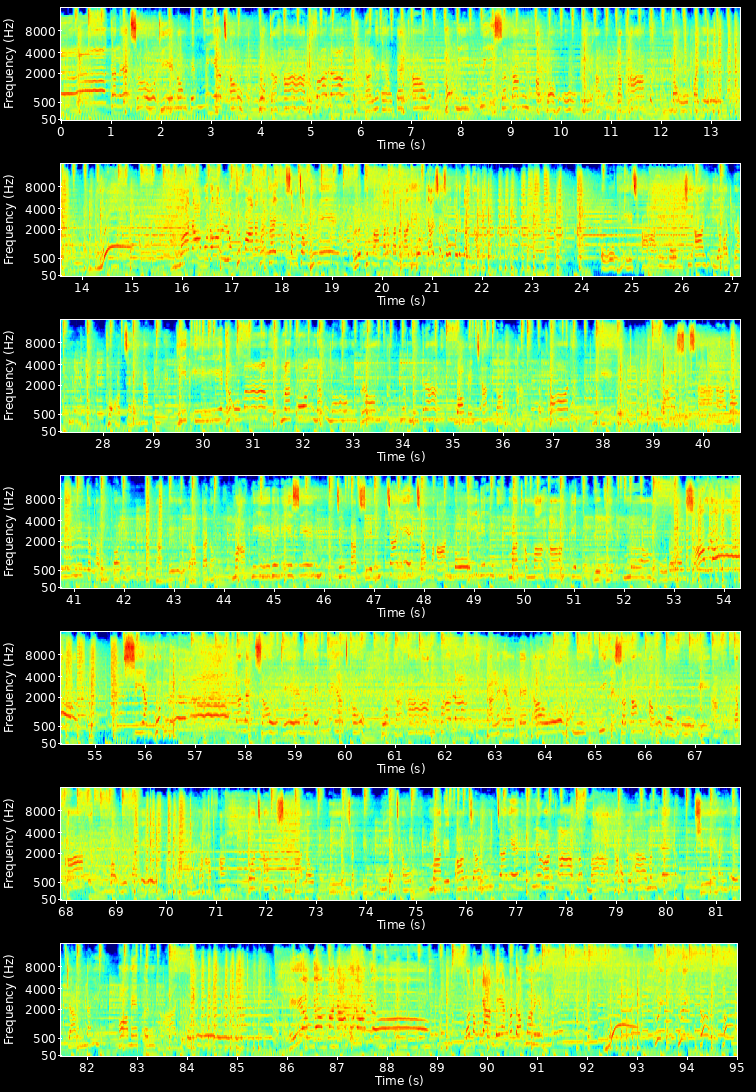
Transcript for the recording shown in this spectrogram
ะแลง เศร้าที่น้องเป็นเมียเจ้าพวกทหารฝรั่งกะแล้วแต่เขาเฮานี่มีสตังเอาบ่หูเอียงกะพากันเมาไปเองมาดาวมุดอนลุกขึ้นมานะคะใครสั่งจองเพลงนี้ลุกขึ้นมากันแล้วกันนะคะยกย้ายใส่สวกไปด้วยกันค่ะโอ้พี่ชายหนุ่มที่อายยอดรักขอบใจนักที่พี่ มา มาควงนังนองพร้อมทั้งเงินตราบ่เม็นชักดอนตาก็พอได้มีกินการศึกษาน้องนี้ก็ต้องต้อยทางเลือกกันน้องมากมีด้วยนี้สิน จึงตัดสินใจจากผ่านโบยบิน มาทำมาหากินอยู่ที่เมืองอุดรสาวดอนเสียงคนเลือกัน เศร้าเทน้องเป็นเมียเจ้าพวกทหารฝรั่งกันแล้วแต่เขามีมีสตังเอาบ่หูอีอังกะพากันบ่ไปมาฟังตัวฉันสิมาเล่าที่ฉันเป็นเมียเจ้ามาด้วยความจำใจย้อนความลำบากข้าปลามันแพงสิให้เฮ็ดจังไดพ่อแม่เพิ่นขายอยู่ เฮียกยกมาดาวอุดรอยู่ก็ต้องย่านแดดมันดอกมาเนี่ยฮ้ยเฮ้ยเฮ้ยเฮ้ย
